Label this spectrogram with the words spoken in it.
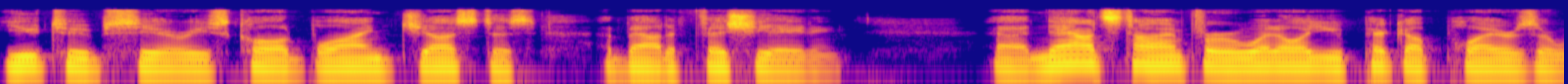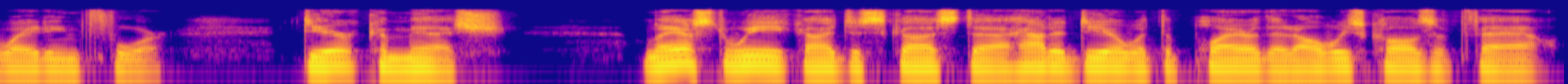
YouTube series called Blind Justice about officiating. Uh, now it's time for what all you pickup players are waiting for. Dear Commish, last week I discussed uh, how to deal with the player that always calls a foul.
